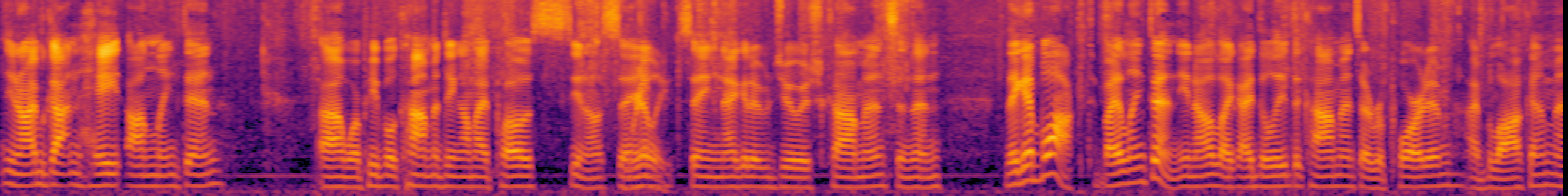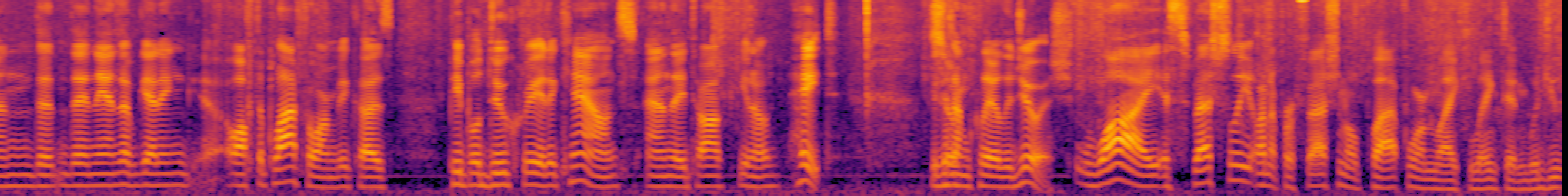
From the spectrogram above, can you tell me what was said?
You know, I've gotten hate on LinkedIn uh, where people commenting on my posts, you know, saying Really? saying negative Jewish comments, and then they get blocked by LinkedIn. You know, like I delete the comments, I report them, I block them, and th- then they end up getting uh, off the platform because people do create accounts and they talk, you know, hate because So- I'm clearly Jewish. Why, especially on a professional platform like LinkedIn, would you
